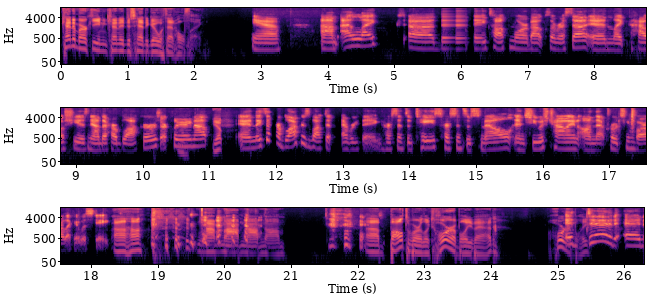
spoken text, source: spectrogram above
kind of murky and kind of just had to go with that whole thing. Yeah. Um, I liked uh, that they talked more about Clarissa and like how she is now that her blockers are clearing up. Yep. And they said her blockers blocked up everything her sense of taste, her sense of smell, and she was chowing on that protein bar like it was steak. Uh huh. nom nom nom nom. Uh, Baltimore looked horribly bad. Horribly. It did, and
